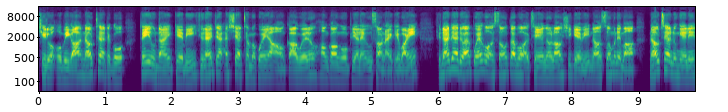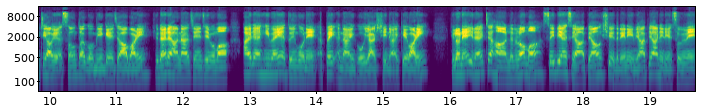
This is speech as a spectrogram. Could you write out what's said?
ချီရိုအိုဘီကနောက်ထပ်တကူသိမ်းယူနိုင်ခဲ့ပြီး United အရှက်ထမကွဲရအောင်ကာကွယ်လို့ဟောင်ကောင်ကိုပြန်လည်ဦးဆောင်နိုင်ခဲ့ပါတယ်။ United အတွက်ပွဲကိုအဆုံးသတ်ဖို့အချိန်လုံလောက်ရှိခဲ့ပြီးနောက်ဆုံးမိနစ်မှာနောက်ထပ်လူငယ်လေးတယောက်ရဲ့အဆုံးသတ်ကိုမြင်ခဲ့ကြပါတယ်။ United ဟာနာကျင်ချိန်မှာအိုင်ဒန်ဟီမန်ရဲ့သွင်းကိုနဲ့အပိတ်အနိုင်ကိုရရှိနိုင်ခဲ့ပါတယ်။ဒီလိုနဲ့ United ဟာလက်တော်မှာစိတ်ပြည့်စရာအပြောင်းအရွှေ့သတင်းတွေများပြားနေတယ်ဆိုပေမဲ့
